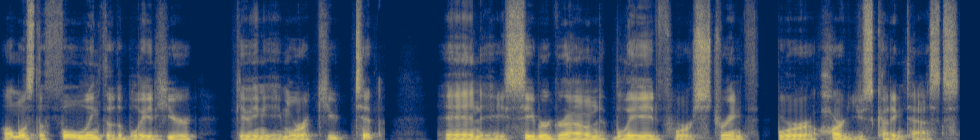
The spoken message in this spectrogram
almost the full length of the blade here, giving a more acute tip, and a saber ground blade for strength for hard use cutting tasks.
